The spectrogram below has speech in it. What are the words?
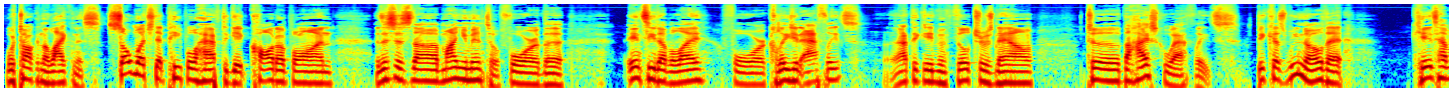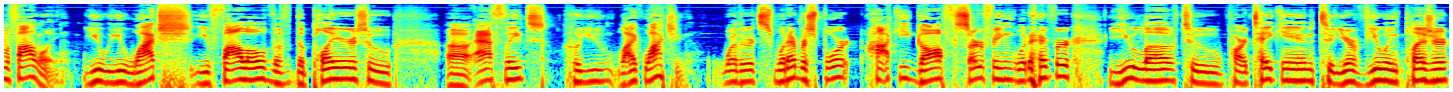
we're talking the likeness. So much that people have to get caught up on. This is uh, monumental for the NCAA, for collegiate athletes. I think it even filters down to the high school athletes because we know that kids have a following. You you watch, you follow the the players who uh, athletes who you like watching whether it's whatever sport, hockey, golf, surfing, whatever you love to partake in to your viewing pleasure,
